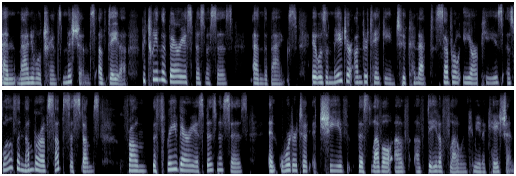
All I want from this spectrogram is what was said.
and manual transmissions of data between the various businesses and the banks. It was a major undertaking to connect several ERPs as well as a number of subsystems from the three various businesses in order to achieve this level of, of data flow and communication.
